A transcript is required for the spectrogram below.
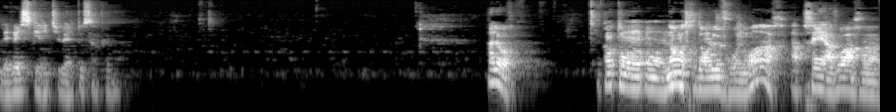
l'éveil spirituel, tout simplement. Alors, quand on, entre dans l'œuvre noire, après avoir euh,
